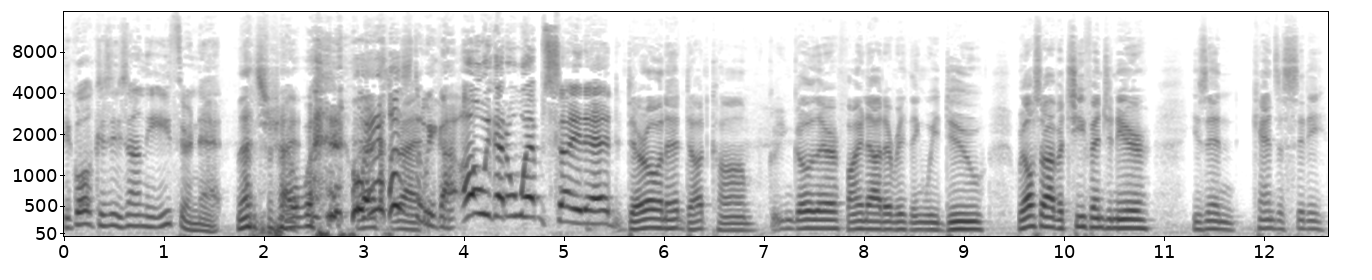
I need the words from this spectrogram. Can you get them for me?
You go because he's on the Ethernet. That's right. What, what That's else right. do we got? Oh, we got a website, Ed. DarylandEd.com. You can go there, find out everything we do. We also have a chief engineer. He's in Kansas City.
